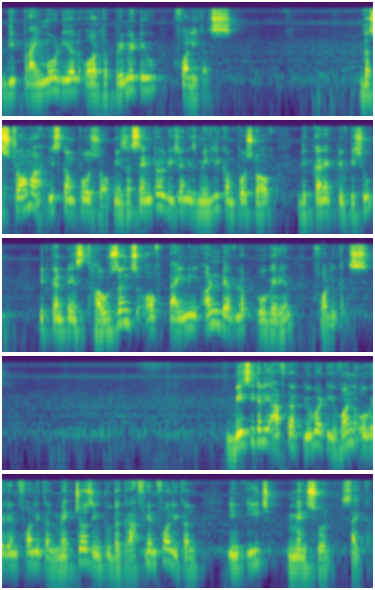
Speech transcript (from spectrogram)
the primordial or the primitive follicles. The stroma is composed of, means the central region is mainly composed of the connective tissue. It contains thousands of tiny undeveloped ovarian follicles. Basically, after puberty, one ovarian follicle matures into the Graafian follicle in each menstrual cycle.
